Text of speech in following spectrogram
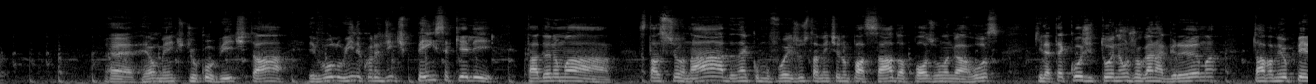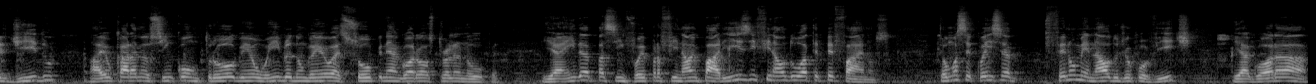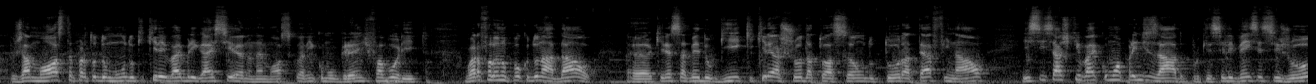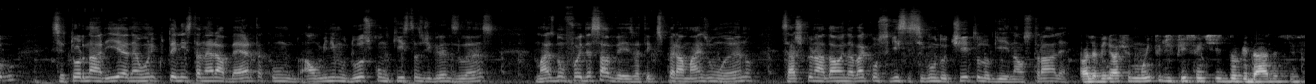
É, realmente o Djokovic está evoluindo. Quando a gente pensa que ele está dando uma estacionada, né, como foi justamente ano passado, após o Roland Garros, que ele até cogitou não jogar na grama, estava meio perdido. Aí o cara meu se encontrou, ganhou o Wimbledon, ganhou o US Open e agora o Australian Open. E ainda assim foi para final em Paris e final do ATP Finals. Então uma sequência fenomenal do Djokovic e agora já mostra para todo mundo o que, que ele vai brigar esse ano, né? Mostra que vai vir como grande favorito. Agora falando um pouco do Nadal, uh, queria saber do Gui o que, que ele achou da atuação do Toro até a final e se você acha que vai como um aprendizado, porque se ele vence esse jogo, se tornaria né, o único tenista na era aberta com ao mínimo duas conquistas de grandes lãs, mas não foi dessa vez, vai ter que esperar mais um ano. Você acha que o Nadal ainda vai conseguir esse segundo título, Gui, na Austrália? Olha, Vini, eu acho muito difícil a gente duvidar desses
